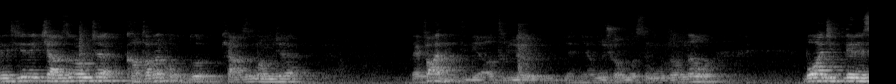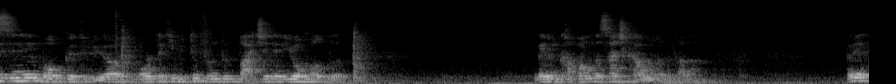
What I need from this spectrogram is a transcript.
neticede Kazım amca katarak oldu. Kazım amca vefat etti diye hatırlıyorum. Yani yanlış olmasın buradan ama Boğacık Deresi'ni bok götürüyor. Oradaki bütün fındık bahçeleri yok oldu. Benim kafamda saç kalmadı falan. Böyle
